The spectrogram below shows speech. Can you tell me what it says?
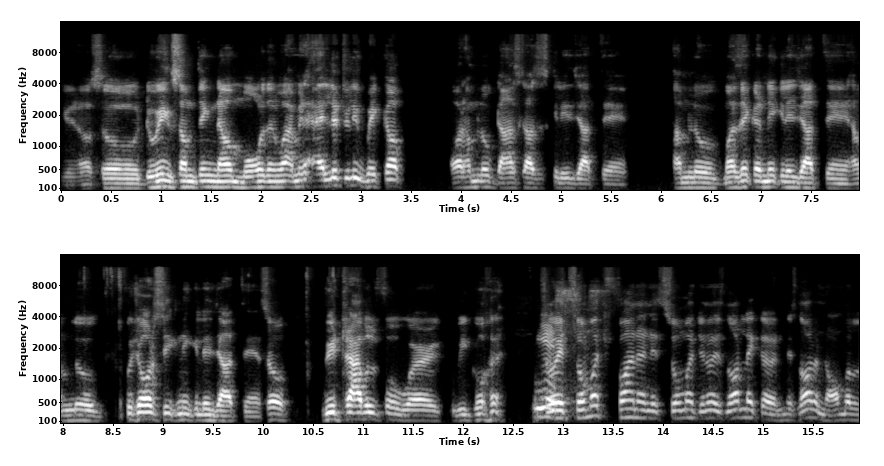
You know, so doing something now more than what I mean, I literally wake up और हम लोग डांस क्लासेस के लिए जाते हैं हम लोग मजे करने के लिए जाते हैं हम लोग कुछ और सीखने के लिए जाते हैं so we travel for work we go yes. so it's so much fun and it's so much you know it's not like a it's not a normal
